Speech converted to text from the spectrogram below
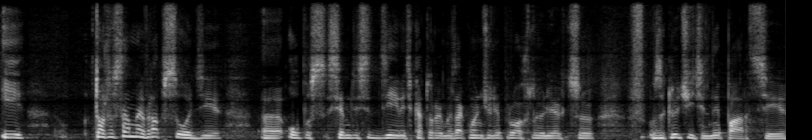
И то же самое в рапсодии э, опус 79, который мы закончили прошлую лекцию в заключительной партии.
